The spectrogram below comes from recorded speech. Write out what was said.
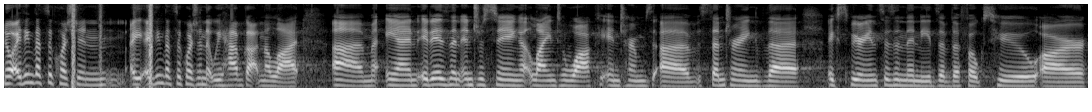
No, I think that's a question. I, I think that's a question that we have gotten a lot, um, and it is an interesting line to walk in terms of centering the experiences and the needs of the folks who are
